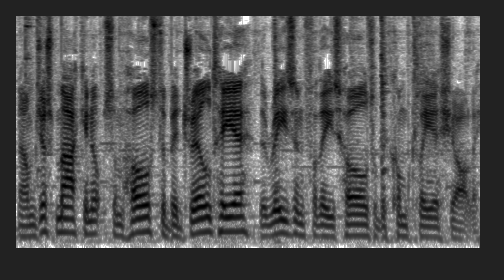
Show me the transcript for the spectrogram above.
Now I'm just marking up some holes to be drilled here. The reason for these holes will become clear shortly.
